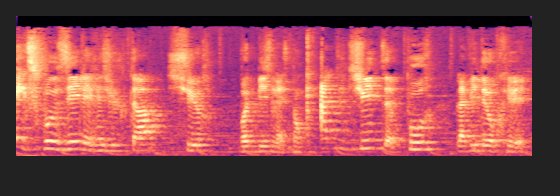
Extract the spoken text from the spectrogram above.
exploser les résultats sur votre business. Donc à tout de suite pour la vidéo privée.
